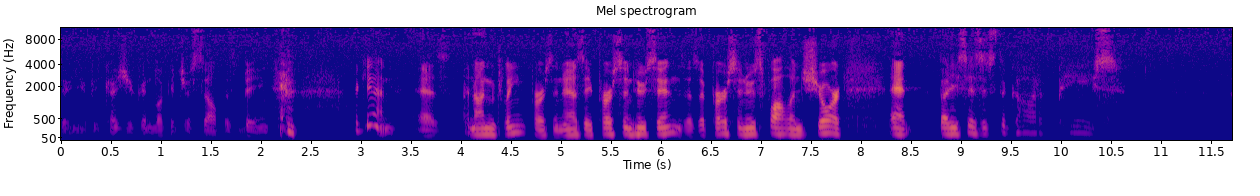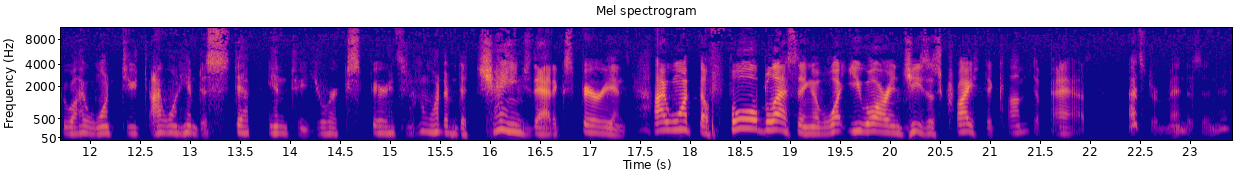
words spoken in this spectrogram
do you? Because you can look at yourself as being, again, as an unclean person, as a person who sins, as a person who's fallen short. And but he says it's the God of peace who I want you I want him to step into your experience I want him to change that experience. I want the full blessing of what you are in Jesus Christ to come to pass. That's tremendous, isn't it?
